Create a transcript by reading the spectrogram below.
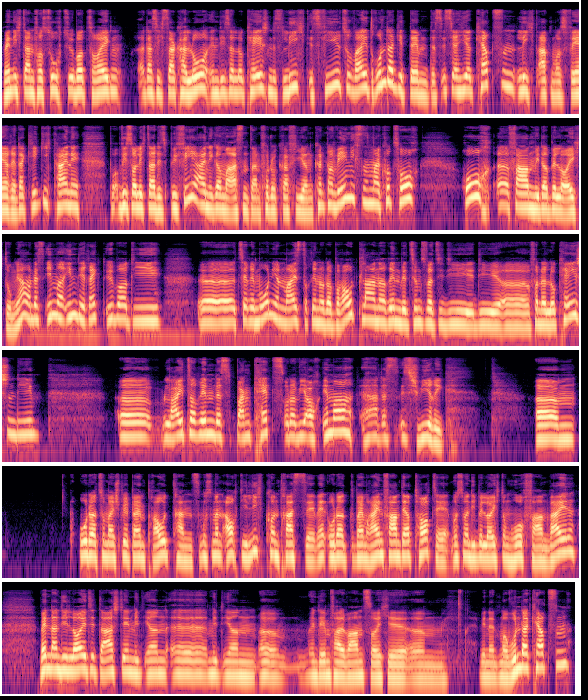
wenn ich dann versuche zu überzeugen, dass ich sage, hallo, in dieser Location, das Licht ist viel zu weit runtergedämmt. Das ist ja hier Kerzenlichtatmosphäre. Da kriege ich keine. Wie soll ich da das Buffet einigermaßen dann fotografieren? Könnte man wenigstens mal kurz hoch hochfahren mit der Beleuchtung, ja, und das immer indirekt über die äh, Zeremonienmeisterin oder Brautplanerin, beziehungsweise die, die äh, von der Location, die äh, Leiterin des Banketts oder wie auch immer, ja, das ist schwierig. Ähm, oder zum Beispiel beim Brauttanz muss man auch die Lichtkontraste wenn, oder beim Reinfahren der Torte muss man die Beleuchtung hochfahren, weil wenn dann die Leute dastehen mit ihren, äh, mit ihren, äh, in dem Fall waren es solche, ähm, wie nennt man, Wunderkerzen.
